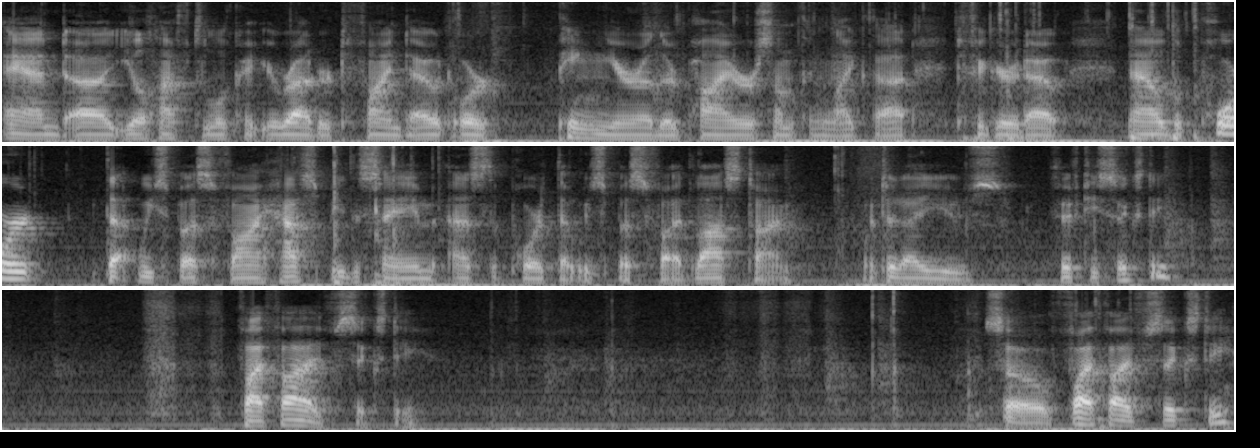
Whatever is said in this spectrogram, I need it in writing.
And uh, you'll have to look at your router to find out, or ping your other Pi or something like that to figure it out. Now, the port that we specify has to be the same as the port that we specified last time. What did I use? 5060? 5560. So 5560.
